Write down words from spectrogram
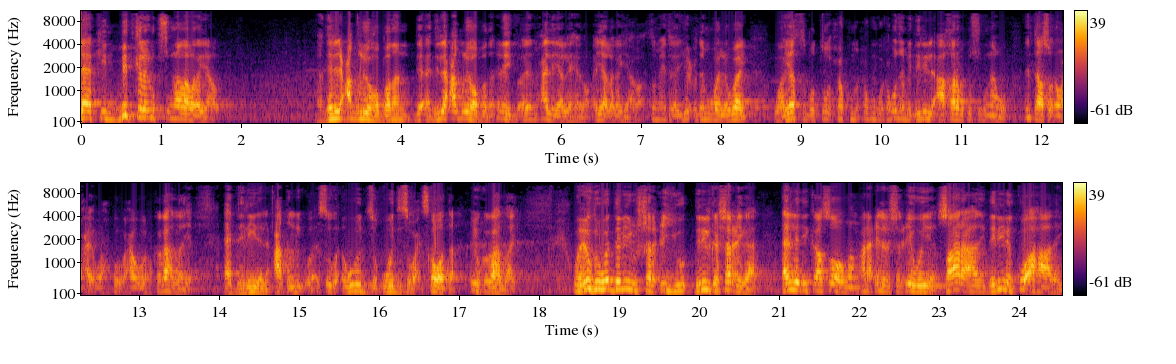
laakiin mid kale inuu kusugnaada laga yaabo. Daliil caqliho badan adilo caqliho badan inay maxaa la helo ayaa laga yaabaa. Uma inta yucdamu waa la waay wayahbutu xukmu xukunku wuxuu kusugan daliil aakharaba ku sugnaan wey intaasoo dhan wuxuu kaga hadlaya adaliil alcaqli oo isagoo awoodiisa quwadiisa wax iska wata ayuu kaga hadlaya wuxuu ku wadaliilu sharciyu daliilka sharciga alladii kaasoo manaa cilal sharciya weeye saara ahaaday daliilan ku ahaaday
